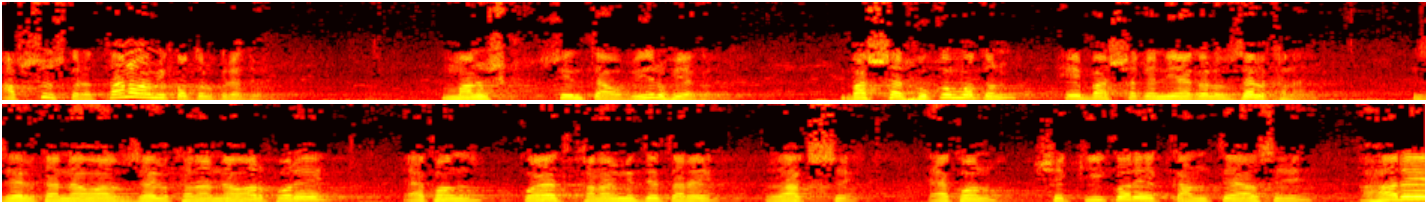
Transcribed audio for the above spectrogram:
আফসুস করে, তারও আমি কতল করে দেব। মানুষ চিন্তা অবীর হয়ে গেল। বাদশার হুকুম মতন এই বাদশাকে নিয়ে গেল জেলখানায়। জেলখানা জেলখানা নেওয়ার পরে এখন কয়েদখানার মধ্যে তারে রাখছে। এখন সে কি করে কানতে আসে? আহারে,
